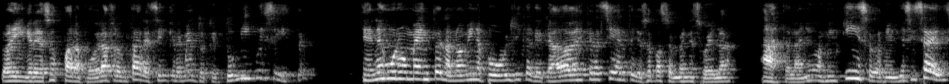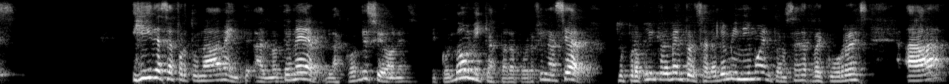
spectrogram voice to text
los ingresos para poder afrontar ese incremento que tú mismo hiciste, tienes un aumento en la nómina pública que cada vez creciente, y eso pasó en Venezuela hasta el año 2015, 2016, y desafortunadamente, al no tener las condiciones económicas para poder financiar tu propio incremento del salario mínimo, entonces recurres a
